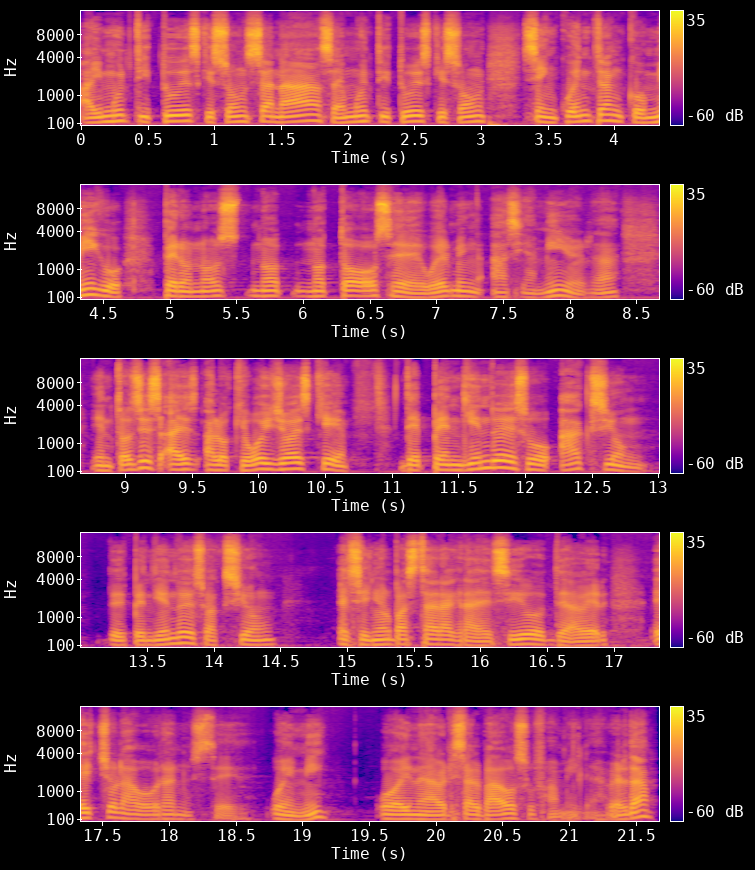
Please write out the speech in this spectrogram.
hay multitudes que son sanadas, hay multitudes que son, se encuentran conmigo, pero no, no, no todos se devuelven hacia mí, ¿verdad? Entonces, a, a, lo que voy yo es que dependiendo de su acción, dependiendo de su acción, el Señor va a estar agradecido de haber hecho la obra en usted, o en mí, o en haber salvado su familia, ¿verdad?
